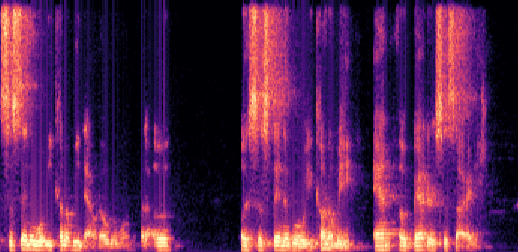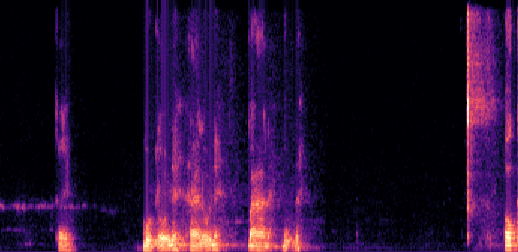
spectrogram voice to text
sustainable economy nào đâu đúng không? Phải là a, a sustainable economy and a better society. Okay. một lỗi này hai lỗi này ba này bốn này. Ok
